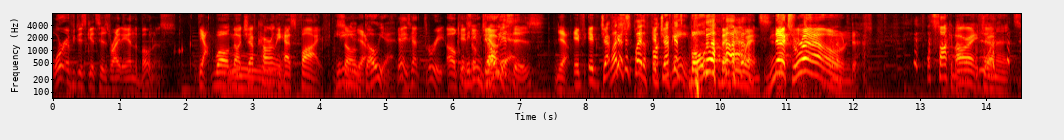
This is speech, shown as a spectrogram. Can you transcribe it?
Or if he just gets his right and the bonus. Yeah. Well, no. Geoff currently has five. He so didn't even Yeah. go yet. Yeah, he's got three. Okay, he so didn't Geoff go yet. misses. Yeah. if if Geoff Let's gets, just play the if Geoff game. gets both, then he wins. Next round. Let's talk about All it right, for four Geoff. minutes.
